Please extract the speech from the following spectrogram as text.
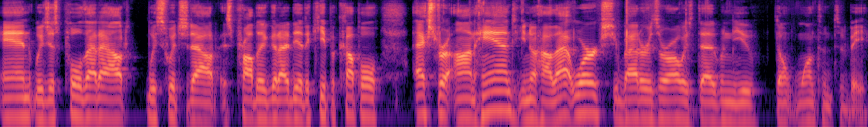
And we just pull that out, we switch it out. It's probably a good idea to keep a couple extra on hand. You know how that works. Your batteries are always dead when you don't want them to be.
